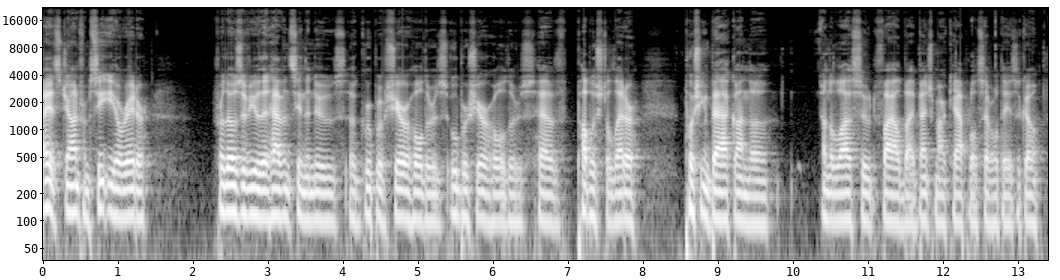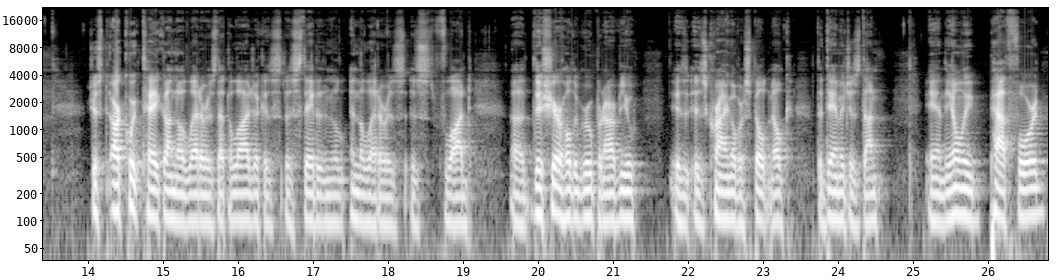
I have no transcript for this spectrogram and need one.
Hi, it's John from CEO Raider. For those of you that haven't seen the news, a group of shareholders, Uber shareholders, have published a letter pushing back on the on the lawsuit filed by Benchmark Capital several days ago. Just our quick take on the letter is that the logic is, is stated in the in the letter is is flawed. Uh, this shareholder group, in our view, is is crying over spilt milk. The damage is done, and the only path forward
